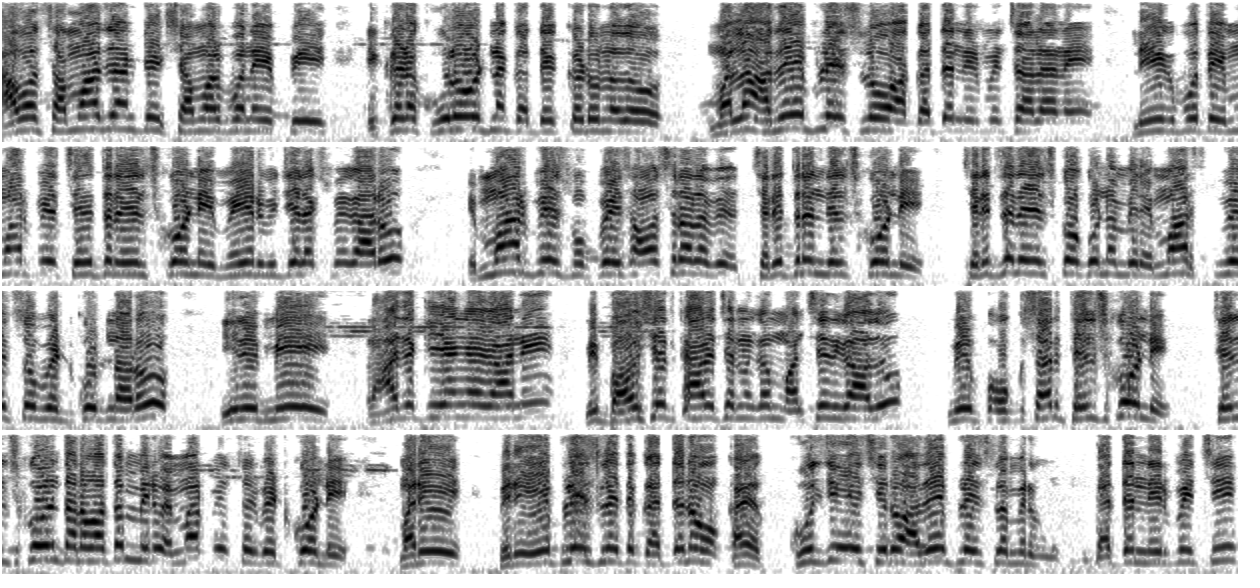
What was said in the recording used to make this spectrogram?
యావత్ సమాజానికి క్షమాపణ చెప్పి ఇక్కడ కూలగొట్టిన గద్దె ఎక్కడ ఉన్నదో మళ్ళీ అదే ప్లేస్లో ఆ గద్దె నిర్మించాలని లేకపోతే ఎంఆర్పీ చరిత్ర తెలుసుకోండి. మేయర్ విజయలక్ష్మి గారు ఎంఆర్పిఎస్ ముప్పై సంవత్సరాల చరిత్రను తెలుసుకోండి. చరిత్ర తెలుసుకోకుండా మీరు ఎంఆర్పిఎస్ పెట్టుకుంటున్నారు. ఇది మీ రాజకీయంగా కానీ మీ భవిష్యత్ కార్యాచరణ మంచిది కాదు. మీరు ఒకసారి తెలుసుకోండి. తెలుసుకున్న తర్వాత మీరు ఎంఆర్పిఎస్ పెట్టుకోండి. మరి మీరు ఏ ప్లేస్లో అయితే గద్దెను క- కూల్చేసారో అదే ప్లేస్లో మీరు గద్దెను నిర్మించి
